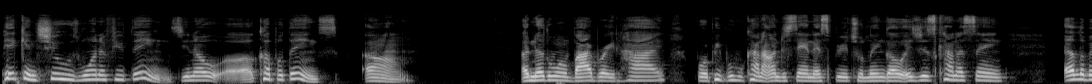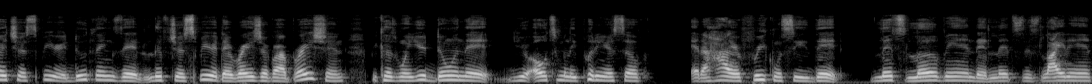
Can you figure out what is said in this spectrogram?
pick and choose one or few things, you know, a couple things. Um, Another one, vibrate high, for people who kind of understand that spiritual lingo, It's just kind of saying, elevate your spirit, do things that lift your spirit, that raise your vibration. Because when you're doing that, you're ultimately putting yourself at a higher frequency that lets love in, that lets this light in,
